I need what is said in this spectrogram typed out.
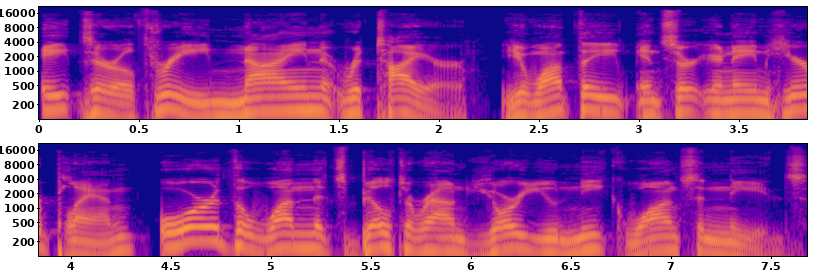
803 9 Retire. You want the insert your name here plan or the one that's built around your unique wants and needs.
